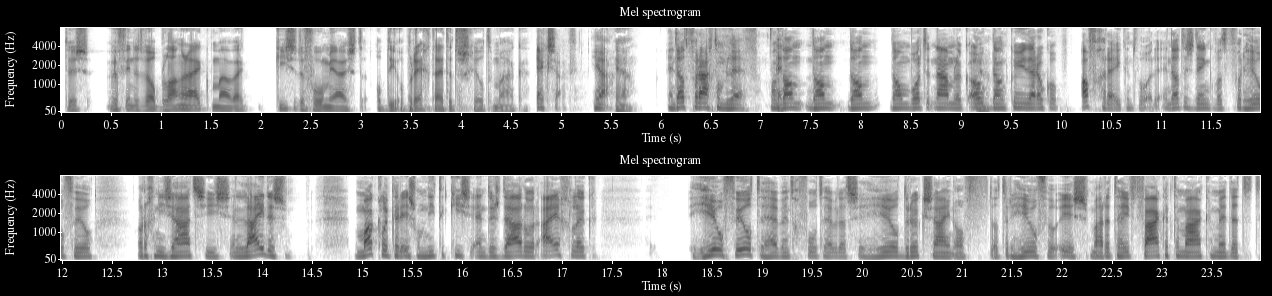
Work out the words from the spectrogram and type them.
Dus we vinden het wel belangrijk, maar wij kiezen ervoor om juist op die oprechtheid het verschil te maken. Exact, ja. ja. En dat vraagt om lef. Want dan, dan, dan, dan wordt het namelijk ook, dan kun je daar ook op afgerekend worden. En dat is denk ik wat voor heel veel organisaties en leiders makkelijker is om niet te kiezen. En dus daardoor eigenlijk heel veel te hebben. Het gevoel te hebben dat ze heel druk zijn of dat er heel veel is. Maar het heeft vaker te maken met dat het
